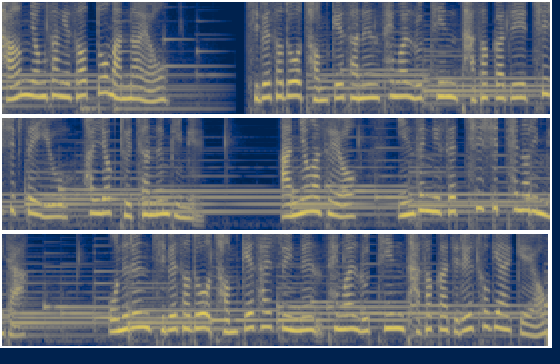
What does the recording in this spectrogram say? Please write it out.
다음 영상에서 또 만나요. 집에서도 젊게 사는 생활 루틴 다섯 가지 70세 이후 활력 되찾는 비밀. 안녕하세요. 인생 리셋 70 채널입니다. 오늘은 집에서도 젊게 살 수 있는 생활 루틴 다섯 가지를 소개할게요.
